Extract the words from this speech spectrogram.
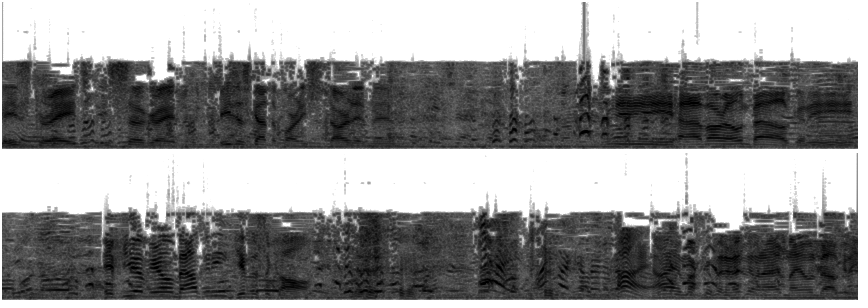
He's great. He's so great. He just got the party started, man. We have our own balcony. If you have your own balcony, give us a call. Hi, I'm Marco Benevento. Hi, I am Marco Benevento, and I have my own balcony.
